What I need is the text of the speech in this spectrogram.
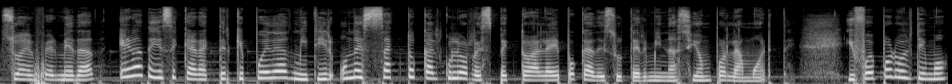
Su enfermedad era de ese carácter que puede admitir un exacto cálculo respecto a la época de su terminación por la muerte. Y fue por último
